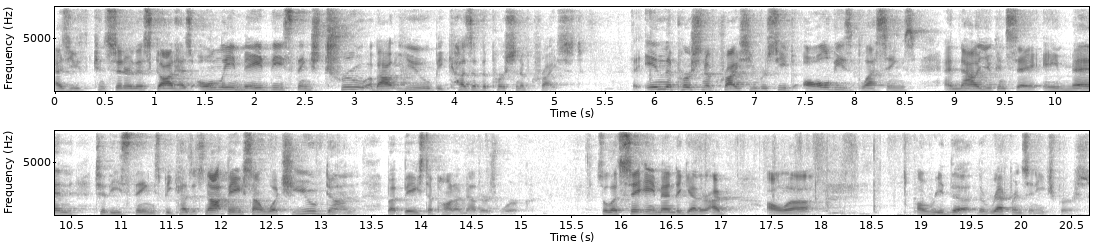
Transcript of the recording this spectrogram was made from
as you consider this, God has only made these things true about you because of the person of Christ. That in the person of Christ, you've received all these blessings, and now you can say amen to these things because it's not based on what you've done, but based upon another's work. So let's say amen together. I, will uh, I'll read the, the reference in each verse.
